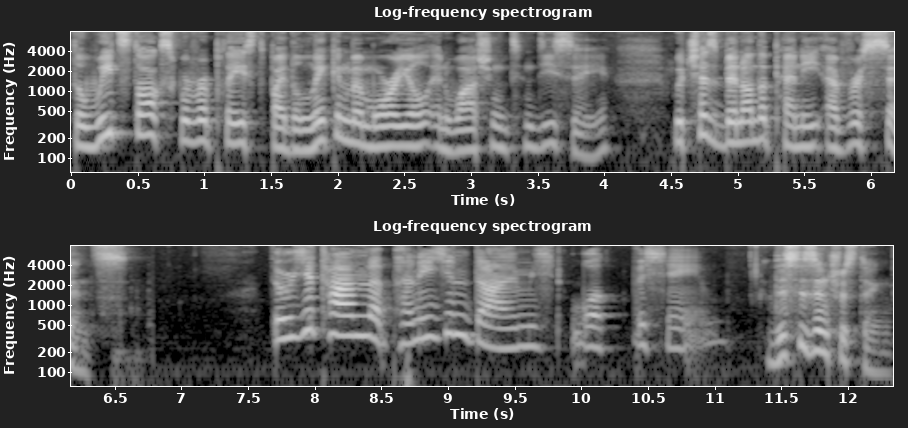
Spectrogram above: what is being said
the wheat stalks were replaced by the Lincoln Memorial in Washington, D.C., which has been on the penny ever since. There was a time that pennies and dimes looked the same. This is interesting.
